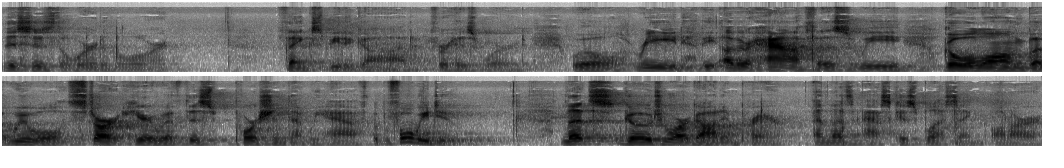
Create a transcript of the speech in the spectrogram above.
This is the word of the Lord. Thanks be to God for his word. We'll read the other half as we go along, but we will start here with this portion that we have. But before we do, let's go to our God in prayer and let's ask his blessing on our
